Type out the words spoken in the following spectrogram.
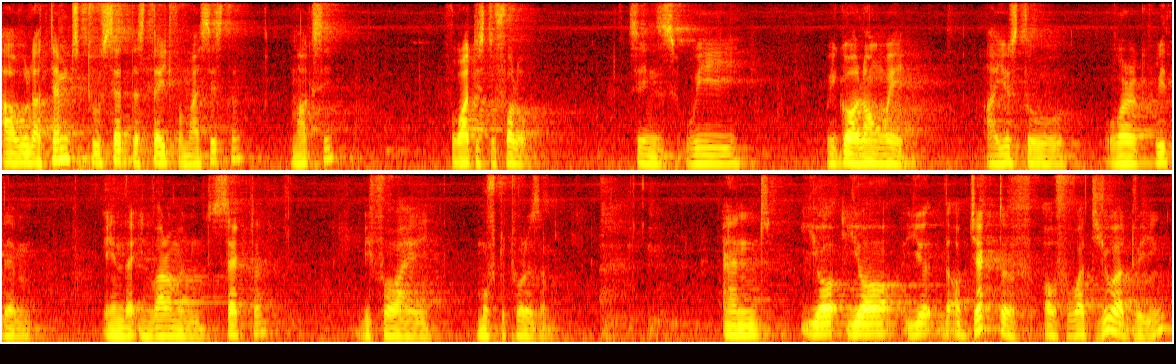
I will attempt to set the stage for my sister, Maxi, for what is to follow, since we, we go a long way. I used to work with them in the environment sector before I moved to tourism. And your, your, your, the objective of what you are doing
